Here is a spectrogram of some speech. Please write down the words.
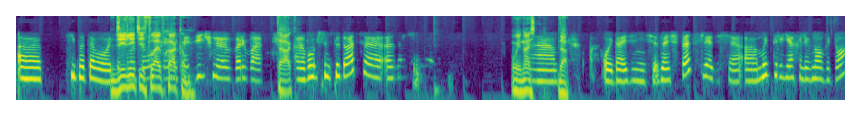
А, типа того. это Делитесь была долгая, лайфхаком. борьба. Так. А, в общем, ситуация... значит, Ой, Настя, а, да. Ой, да, извините. Значит, ситуация следующая. А, Мы переехали в новый дом,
